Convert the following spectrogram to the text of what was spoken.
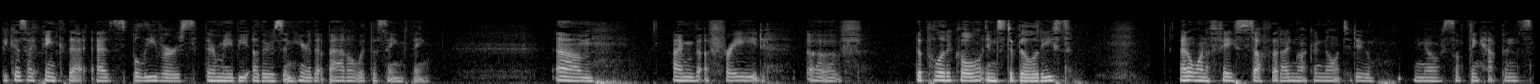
because I think that as believers, there may be others in here that battle with the same thing. Um, I'm afraid of the political instabilities. I don't want to face stuff that I'm not going to know what to do. You know, if something happens,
